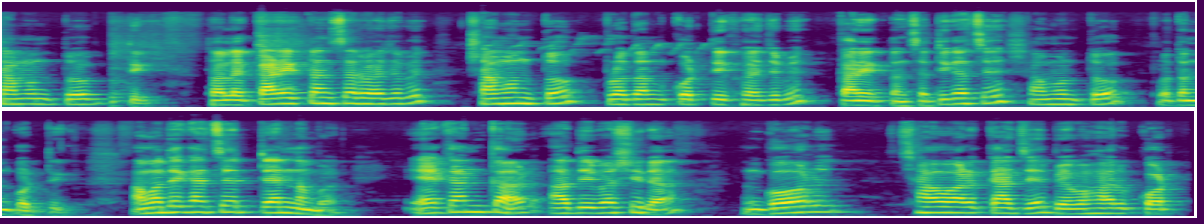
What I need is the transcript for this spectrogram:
সামন্ত কর্তৃক। তাহলে কারেক্ট আনসার হয়ে যাবে, সামন্ত প্রদান কর্তৃক হয়ে যাবে কারেক্ট আনসার ঠিক আছে? সামন্ত প্রদান কর্তৃক। আমাদের কাছে টেন নাম্বার এখানকার আদিবাসীরা গড় ছাওয়ার কাজে ব্যবহার করত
